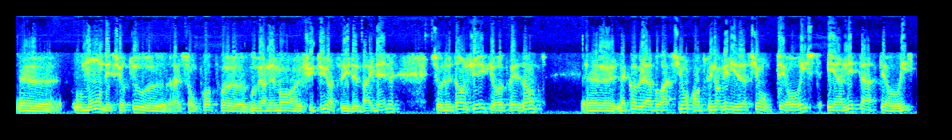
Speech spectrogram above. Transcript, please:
au monde et surtout à son propre gouvernement futur, celui de Biden, sur le danger que représente la collaboration entre une organisation terroriste et un État terroriste,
